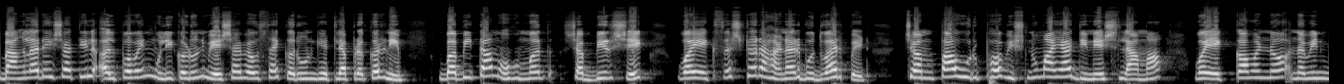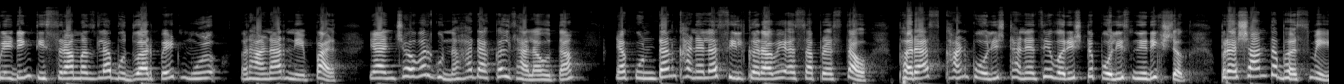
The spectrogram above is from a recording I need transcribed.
बांगलादेशातील अल्पवयीन मुलीकडून वेशाव्यवसाय करून घेतल्याप्रकरणी बबिता मोहम्मद शब्बीर शेख वय एकसष्ट राहणार बुधवार पेठ चंपा उर्फ विष्णुमाया दिनेश लामा व एक्कावन्न नवीन बिल्डिंग तिसरा मजला बुधवार पेठ मूळ राहणार नेपाळ यांच्यावर गुन्हा दाखल झाला होता. या कुंटणखान्याला सील करावे असा प्रस्ताव फराज खान पोलीस ठाण्याचे वरिष्ठ पोलीस निरीक्षक प्रशांत भस्मे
